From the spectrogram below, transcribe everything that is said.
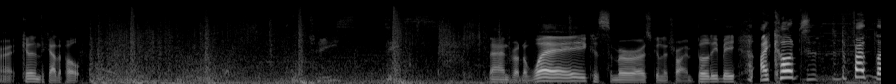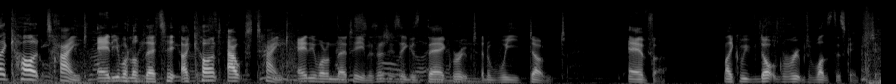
Alright, kill in the catapult. And run away, because Samuro is going to try and bully me. I can't... The fact that I can't tank anyone on their team... I can't out-tank anyone on their team, especially seeing as they're grouped and we don't. Ever. Like, we've not grouped once this game. Shit.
